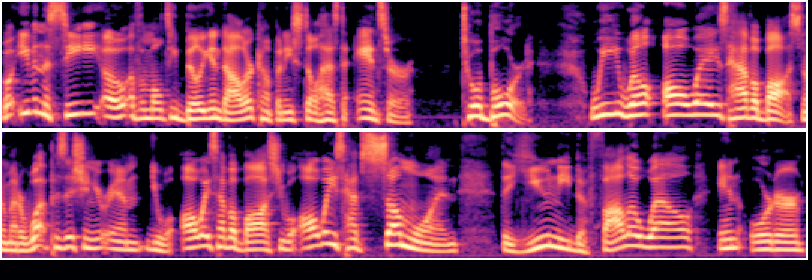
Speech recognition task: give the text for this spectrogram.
Well, even the CEO of a multi billion dollar company still has to answer to a board. We will always have a boss. No matter what position you're in, you will always have a boss. You will always have someone that you need to follow well in order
